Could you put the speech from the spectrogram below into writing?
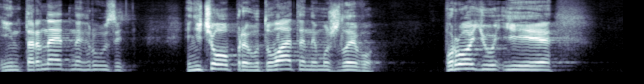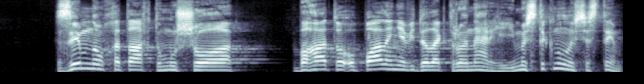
І інтернет не грузить, і нічого приготувати неможливо. Порою і зимно в хатах, тому що багато опалення від електроенергії. І ми стикнулися з тим.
